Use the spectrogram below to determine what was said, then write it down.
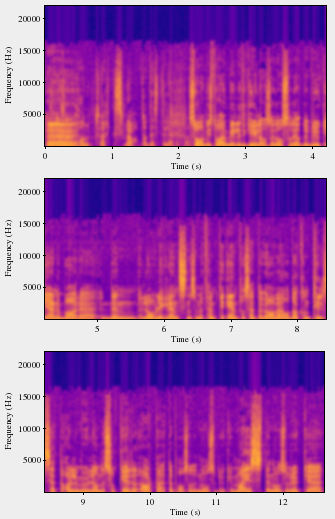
Det er Eh, sånn håndverksmåte å destillere på. Så hvis du har en billig tequila, så er det også det at du bruker gjerne bare den lovlige grensen som er 51% agave, og da kan du tilsette alle mulige andre sukkerarter etterpå. Så det er noen som bruker mais, det er noen som bruker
